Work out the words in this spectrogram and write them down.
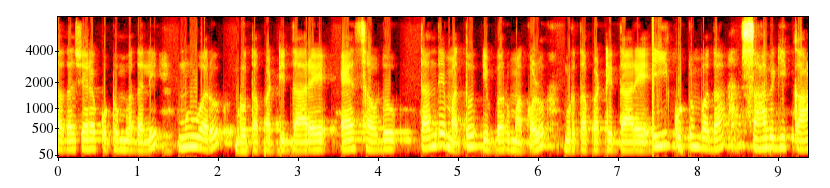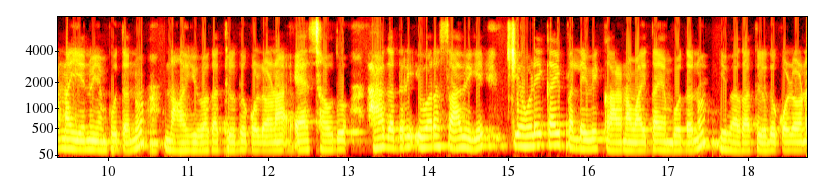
ಸದಸ್ಯರ ಕುಟುಂಬದಲ್ಲಿ ಮೂವರು ಮೃತಪಟ್ಟಿದ್ದಾರೆ. ಎಸ್ ಹೌದು, ತಂದೆ ಮತ್ತು ಇಬ್ಬರು ಮಕ್ಕಳು ಮೃತಪಟ್ಟಿದ್ದಾರೆ. ಈ ಕುಟುಂಬದ ಸಾವಿಗೆ ಕಾರಣ ಏನು ಎಂಬುದನ್ನು ನಾವು ಇವಾಗ ತಿಳಿದುಕೊಳ್ಳೋಣ. ಎಸ್, ಹೌದು. ಹಾಗಾದರೆ ಇವರ ಸಾವಿಗೆ ಚವಳೆಕಾಯಿ ಪಲ್ಯವೇ ಕಾರಣವಾಯ್ತಾ ಎಂಬುದನ್ನು ಇವಾಗ ತಿಳಿದುಕೊಳ್ಳೋಣ.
